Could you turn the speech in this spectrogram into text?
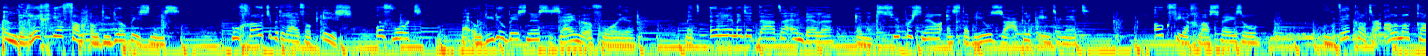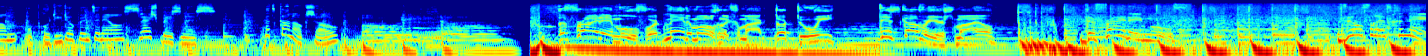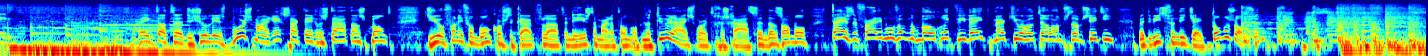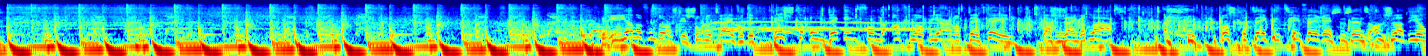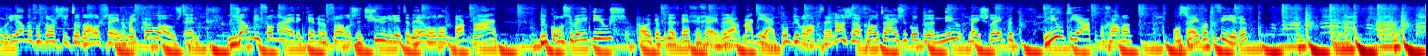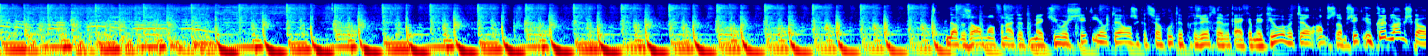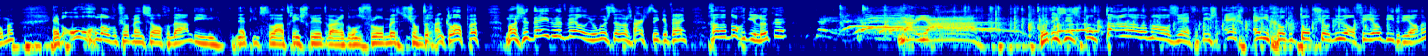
Een berichtje van Odido Business. Hoe groot je bedrijf ook is of wordt, bij Odido Business zijn we er voor je. Met unlimited data en bellen en met supersnel en stabiel zakelijk internet. Ook via glasvezel. Ontdek wat er allemaal kan op odido.nl/slash business. Het kan ook zo. The Friday Move wordt mede mogelijk gemaakt door TUI. Discover your smile. The Friday Move. Wilfred Genee. Week dat eh, de journalist Boersma rechtszaak tegen de staat aanspant. Giovanni van Bronckhorst de Kuip verlaat en de eerste marathon op natuurreis wordt geschaatst. En dat is allemaal tijdens de Friday Move ook nog mogelijk. Wie weet, Mercure Hotel Amsterdam City met de beats van DJ Thomas Robson. Rianne van Dorst is zonder twijfel de beste ontdekking van de afgelopen jaren op tv. Ja, ze zijn wat laat. Was getekend tv-recensent Angela de Jong. Rianne van Dorst is tot half zeven mijn co-host. En Jannie van Heijden kennen we vooral als het jurylid in heel Holland Bak. Maar nu komt ze met het nieuws. Oh, ik heb het net weggegeven. Nou dat maakt niet uit. Komt u wel achter. En Angela Groothuizen komt met een nieuw, meeslepend nieuw theaterprogramma. Ons even wat te vieren. Dat is allemaal vanuit het Mercure City Hotel, als ik het zo goed heb gezegd. Even kijken, Mercure Hotel Amsterdam City. U kunt langskomen. Hebben ongelooflijk veel mensen al gedaan... die, die net iets te laat geïnstrueerd waren door onze vloer met om te gaan klappen. Maar ze deden het wel, jongens. Dat was hartstikke fijn. Gaat dat nog een keer lukken? Ja, ja, Nou ja! Wat is dit spontaan allemaal, zeg. Het is echt één grote topshow nu al. Vind je ook niet, Rianne?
